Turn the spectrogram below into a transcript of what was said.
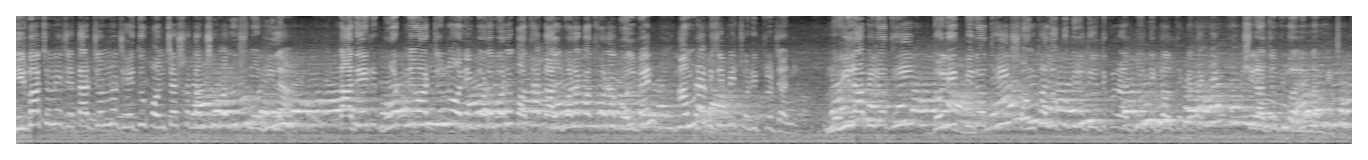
নির্বাচনে জেতার জন্য যেহেতু পঞ্চাশ শতাংশ মানুষ মহিলা, তাদের ভোট নেওয়ার জন্য অনেক বড় বড় কথা গালভরা কথা ওরা বলবেন, আমরা বিজেপির চরিত্র জানি। মহিলা বিরোধী, দলিত বিরোধী, সংখ্যালঘু বিরোধী যদি কোনো রাজনৈতিক দল থেকে থাকে সেই রাজনৈতিক দলের নাম বিজেপি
